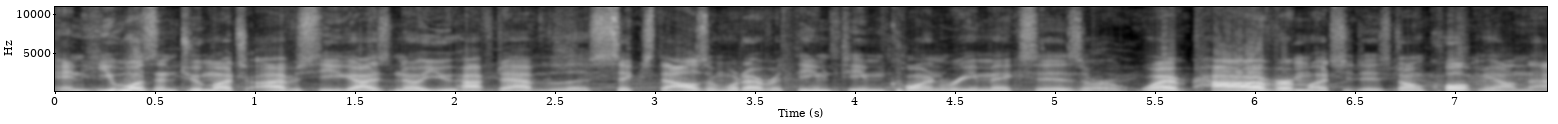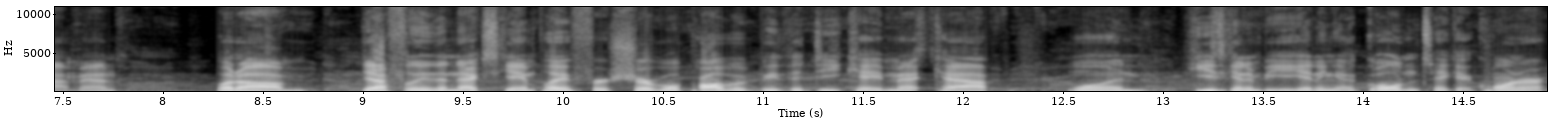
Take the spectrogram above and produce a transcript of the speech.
And he wasn't too much. Obviously, you guys know you have to have the 6,000 whatever theme team coin remixes or whatever, however much it is. Don't quote me on that, man. But um, definitely the next gameplay for sure will probably be the DK Metcalf one. He's going to be getting a golden ticket corner.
